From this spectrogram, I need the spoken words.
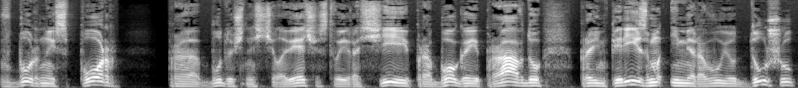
в бурный спор про будущность человечества и России, про Бога и правду, про эмпиризм и мировую душу,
